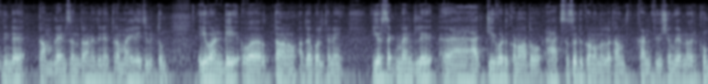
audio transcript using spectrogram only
ഇതിന്റെ കംപ്ലയിൻസ് എന്താണ്? ഇതിന് എത്ര മൈലേജ് കിട്ടും? ഈ വണ്ടി വെർത്താണോ അതേപോലെ തന്നെ ഈ ഒരു സെഗ്മെന്റിൽ ആക്റ്റീവ് എടുക്കണോ അതോ ആക്സസ് എടുക്കണോ എന്നുള്ള കൺഫ്യൂഷൻ വരുന്നവർക്കും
